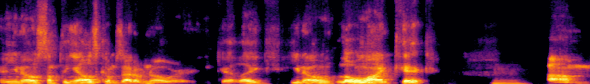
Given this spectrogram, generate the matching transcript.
and you know something else comes out of nowhere. You get like you know low line kick. Hmm. Um,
